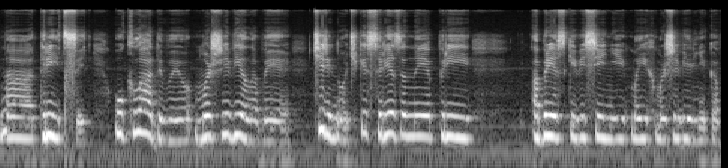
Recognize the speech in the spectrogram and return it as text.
на 30 укладываю можжевеловые череночки, срезанные при обрезке весенней моих можжевельников.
